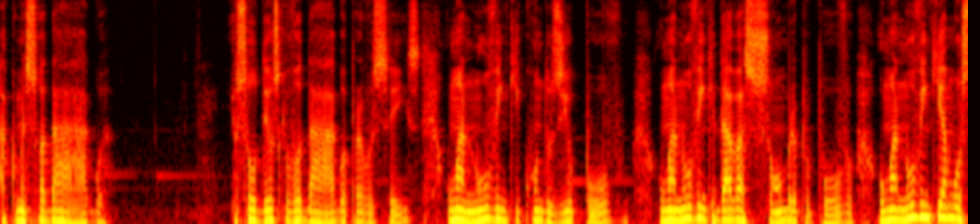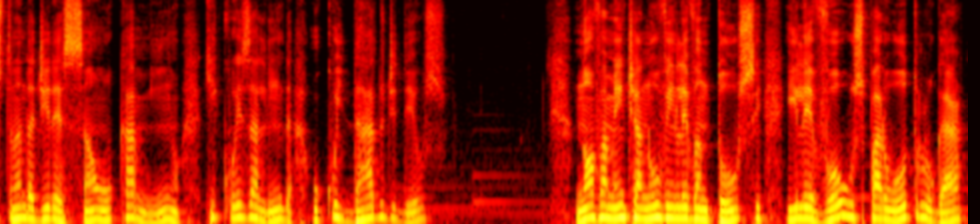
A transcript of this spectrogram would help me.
A começou a dar água eu sou o Deus que vou dar água para vocês, uma nuvem que conduzia o povo, uma nuvem que dava sombra para o povo, uma nuvem que ia mostrando a direção, o caminho. Que coisa linda, o cuidado de Deus. Novamente a nuvem levantou-se e levou-os para o outro lugar,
